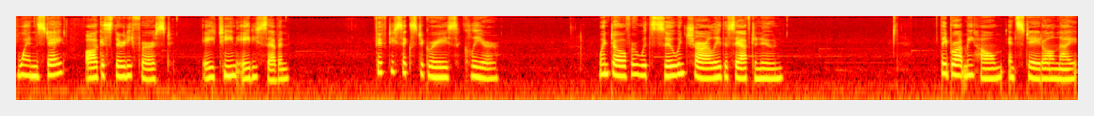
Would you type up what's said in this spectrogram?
Wednesday, August 31st, 1887. 56 degrees, clear. Went over with Sue and Charlie this afternoon they brought me home and stayed all night.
